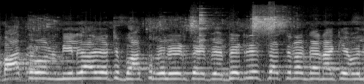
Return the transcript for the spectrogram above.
బాత్రూమ్ నీళ్ళుగా పెట్టి బాత్రూమ్లు పెడతాయి బెడ్ రెస్ట్ వచ్చినాక నాకు ఎవరు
